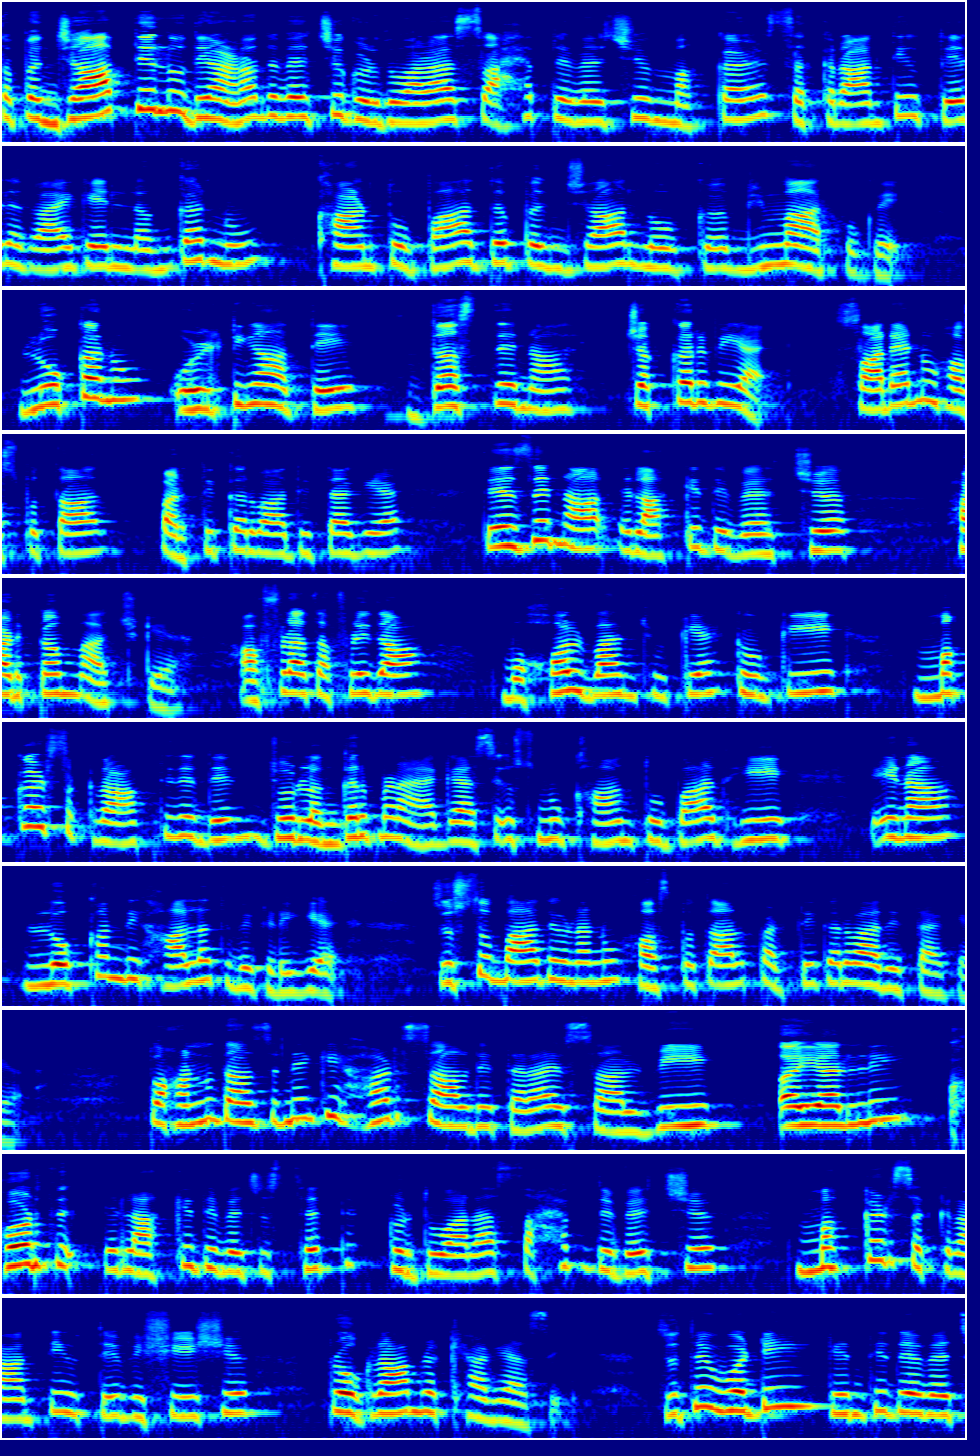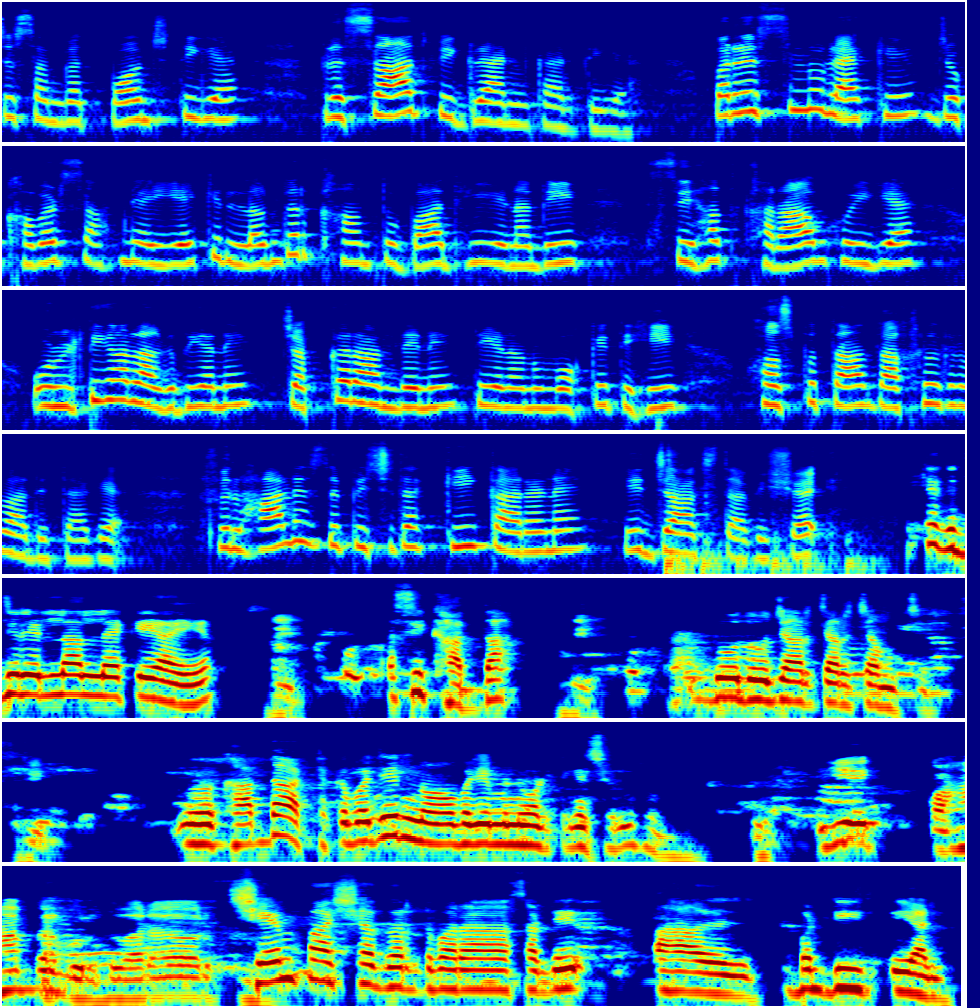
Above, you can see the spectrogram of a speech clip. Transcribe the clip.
ਤਾਂ ਪੰਜਾਬ ਦੇ ਲੁਧਿਆਣਾ ਦੇ ਵਿੱਚ, ਗੁਰਦੁਆਰਾ ਸਾਹਿਬ ਦੇ ਵਿੱਚ ਮੱਕਰ ਸੰਕ੍ਰਾਂਤੀ ਉੱਤੇ ਲਗਾਏ ਗਏ ਲੰਗਰ ਨੂੰ ਖਾਣ ਤੋਂ ਬਾਅਦ 50 ਲੋਕ ਬਿਮਾਰ ਹੋ ਗਏ। ਲੋਕਾਂ ਨੂੰ ਉਲਟੀਆਂ ਅਤੇ ਦਸਤ ਦੇ ਨਾਲ ਚੱਕਰ ਵੀ ਆਏ। ਸਾਰਿਆਂ ਨੂੰ ਹਸਪਤਾਲ ਭਰਤੀ ਕਰਵਾ ਦਿੱਤਾ ਗਿਆ ਹੈ ਤੇ ਇਸ ਦੇ ਨਾਲ ਇਲਾਕੇ ਦੇ ਵਿੱਚ ਹੜਕੰਪ ਮਚ ਗਿਆ ਅਫੜਾ ਤਫੜੀ ਦਾ ਮਾਹੌਲ ਬਣ ਚੁੱਕਿਆ ਕਿਉਂਕਿ ਮੱਕਰ ਸੰਕ੍ਰਾਂਤੀ ਦੇ ਦਿਨ ਜੋ ਲੰਗਰ ਬਣਾਇਆ ਗਿਆ ਸੀ, ਉਸ ਨੂੰ ਖਾਣ ਤੋਂ ਬਾਅਦ ਹੀ ਇਹਨਾਂ ਲੋਕਾਂ ਦੀ ਹਾਲਤ ਵਿਗੜੀ ਹੈ, ਜਿਸ ਤੋਂ ਬਾਅਦ ਉਹਨਾਂ ਨੂੰ ਹਸਪਤਾਲ ਭਰਤੀ ਕਰਵਾ ਦਿੱਤਾ ਗਿਆ। ਤੁਹਾਨੂੰ ਦੱਸ ਦਿੰਦੇ ਕਿ ਹਰ ਸਾਲ ਦੀ ਤਰ੍ਹਾਂ ਇਸ ਸਾਲ ਵੀ ਅਯਲੀ ਖੁਰਦ ਇਲਾਕੇ ਦੇ ਵਿੱਚ ਸਥਿਤ ਗੁਰਦੁਆਰਾ ਸਾਹਿਬ ਦੇ ਵਿੱਚ ਮਕਰ ਸੰਕ੍ਰਾਂਤੀ ਉੱਤੇ ਵਿਸ਼ੇਸ਼ ਪ੍ਰੋਗਰਾਮ ਰੱਖਿਆ ਗਿਆ ਸੀ, ਜਿੱਥੇ ਵੱਡੀ ਗਿਣਤੀ ਦੇ ਵਿੱਚ ਸੰਗਤ ਪਹੁੰਚਦੀ ਹੈ, ਪ੍ਰਸਾਦ ਵੀ ਗ੍ਰਹਿਣ ਕਰਦੀ ਹੈ। ਪਰ ਇਸ ਨੂੰ ਲੈ ਕੇ ਜੋ ਖਬਰ ਸਾਹਮਣੇ ਆਈ ਹੈ ਕਿ ਲੰਗਰ ਖਾਣ ਤੋਂ ਬਾਅਦ ਹੀ ਇਹਨਾਂ ਦੀ ਸਿਹਤ ਖਰਾਬ ਹੋਈ ਹੈ ਉਲਟੀਆਂ ਲੱਗਦੀਆਂ ਨੇ ਚੱਕਰ ਆਉਂਦੇ ਨੇ ਤੇ ਇਹਨਾਂ ਨੂੰ ਮੌਕੇ ਤੇ ਹੀ ਹਸਪਤਾਲ ਦਾਖਲ ਕਰਵਾ ਦਿੱਤਾ ਗਿਆ ਹੈ। ਫਿਲਹਾਲ ਇਸ ਦੇ ਪਿੱਛੇ ਦਾ ਕੀ ਕਾਰਨ ਹੈ ਇਹ ਜਾਂਚ ਦਾ ਵਿਸ਼ਾ ਹੈ ਤੇ ਗਜਰੇਲਾ ਲੈ ਕੇ ਆਏ ਆ जी ਅਸੀਂ ਖਾਦਾ जी ਦੋ ਦੋ ਚਾਰ ਚਾਰ ਚਮਚੇ जी ਅਹ ਖਾਦਾ 8 ਵਜੇ 9 ਵਜੇ ਮੈਨੂੰ ਉਲਟੀਆਂ ਸ਼ੁਰੂ ਹੋ ਗਈਆਂ ये कहाँ पर गुरुद्वारा और ਛੇਮ ਪਾਸ਼ਾ ਗੁਰਦੁਆਰਾ ਸਾਡੇ ਆਹ ਵੱਡੀ ਇਹ ਵਾਲੀ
